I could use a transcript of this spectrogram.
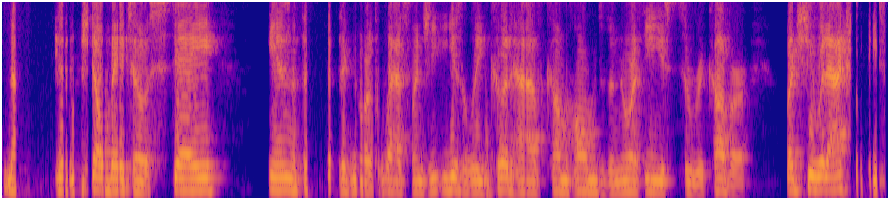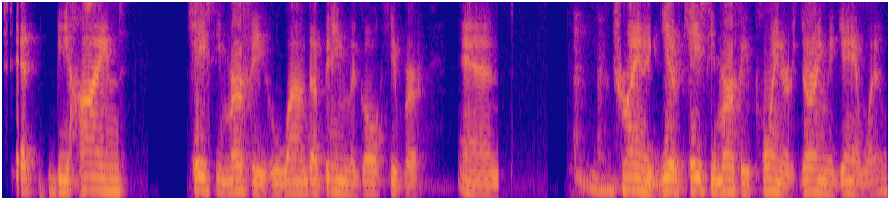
not did Michelle Beto stay in the Pacific Northwest when she easily could have come home to the Northeast to recover, but she would actually sit behind Casey Murphy, who wound up being the goalkeeper, and trying to give Casey Murphy pointers during the game whenever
